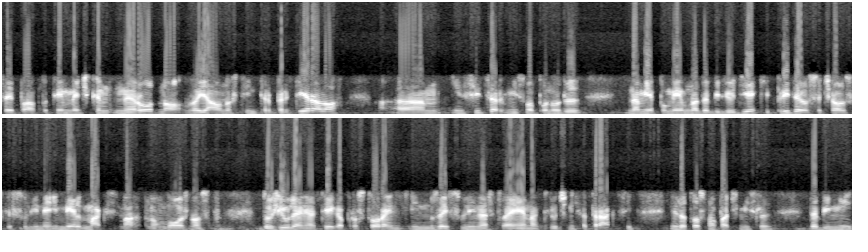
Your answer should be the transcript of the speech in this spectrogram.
se je pa potem večkrat nerodno v javnosti interpretiralo. Um, in sicer mi smo ponudili, nam je pomembno, da bi ljudje, ki pridejo v sečovske soline, imeli maksimalno možnost doživljanja tega prostora in, in muzej solinarstva je ena ključnih atrakcij. In zato smo pač mislili, da bi mi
